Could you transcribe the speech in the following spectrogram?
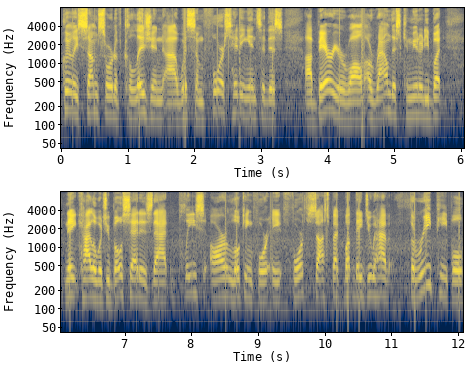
clearly some sort of collision uh, with some force hitting into this uh, barrier wall around this community. But Nate, Kyla, what you both said is that police are looking for a fourth suspect, but they do have three people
